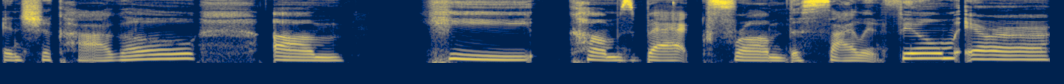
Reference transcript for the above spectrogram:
in Chicago. Um, he comes back from the silent film era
